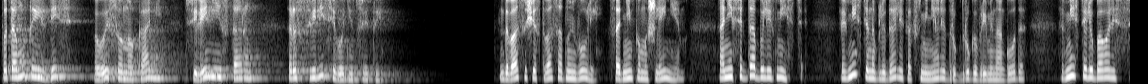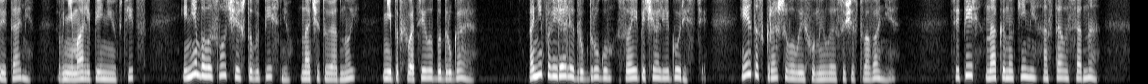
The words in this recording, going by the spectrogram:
Потому-то и здесь, в Исаноками, в селении старом, расцвели сегодня цветы. Два существа с одной волей, с одним помышлением. Они всегда были вместе. Вместе наблюдали, как сменяли друг друга времена года, вместе любовались цветами, внимали пению птиц, и не было случая, чтобы песню, начатую одной, не подхватила бы другая. Они поверяли друг другу свои печали и горести, и это скрашивало их унылое существование. Теперь Нака Кими осталась одна,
